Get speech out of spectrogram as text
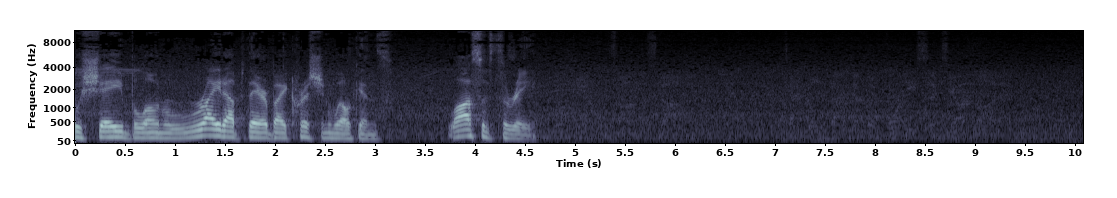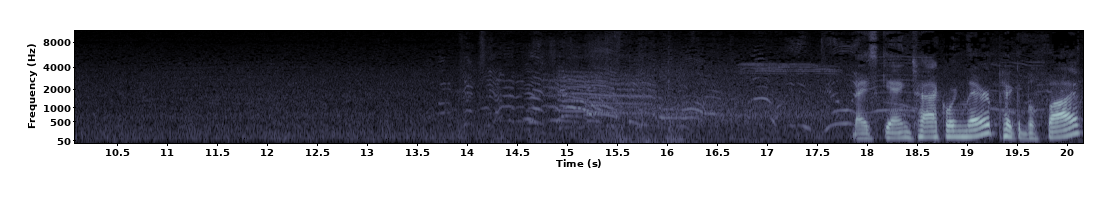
O'Shea blown right up there by Christian Wilkins. Loss of three. Nice gang tackling there. Pick up a five.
